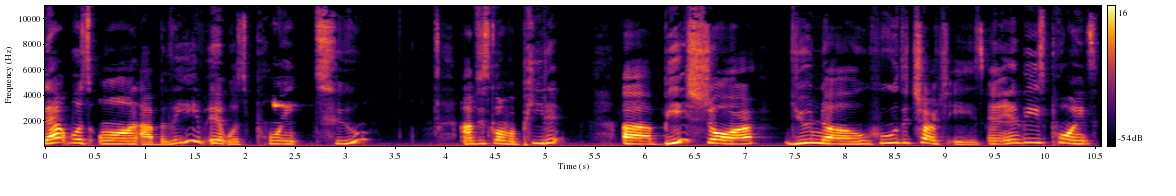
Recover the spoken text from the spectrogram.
that was on, I believe it was point two. I'm just going to repeat it. Uh, be sure you know who the church is. And in these points,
